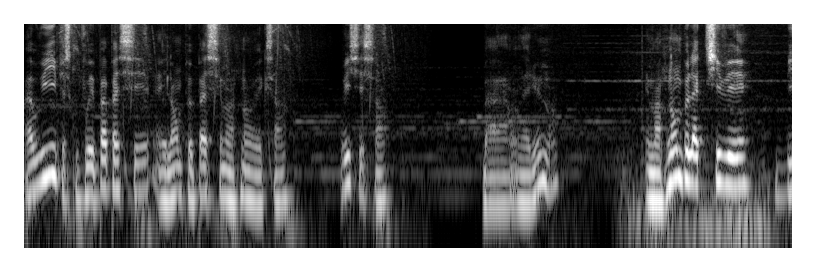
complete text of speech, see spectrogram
Ah oui, parce qu'on pouvait pas passer. Et là, on peut passer maintenant avec ça. Oui, c'est ça. Bah, on allume. hein. Et maintenant, on peut l'activer. Bim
